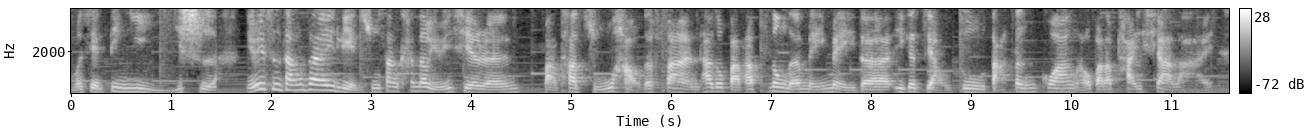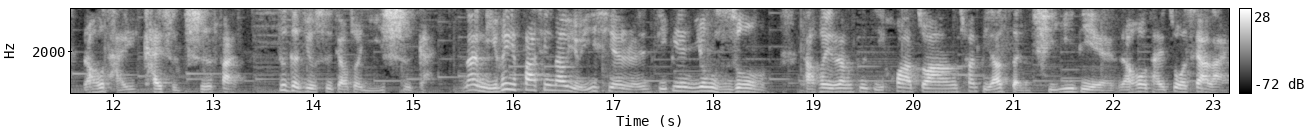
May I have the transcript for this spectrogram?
我们先定义仪式。你会时常在脸书上看到有一些人把他煮好的饭，他都把它弄得美美的一个角度，打灯光，然后把它拍下来，然后才开始吃饭。这个就是叫做仪式感。那你会发现到有一些人，即便用 Zoom。他会让自己化妆穿比较整齐一点，然后才坐下来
